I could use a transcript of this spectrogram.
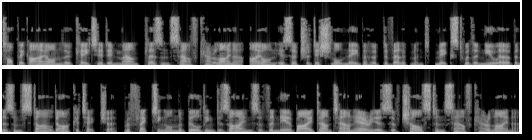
Topic Ion Located in Mount Pleasant, South Carolina, Ion is a traditional neighborhood development, mixed with a new urbanism-styled architecture, reflecting on the building designs of the nearby downtown areas of Charleston, South Carolina.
